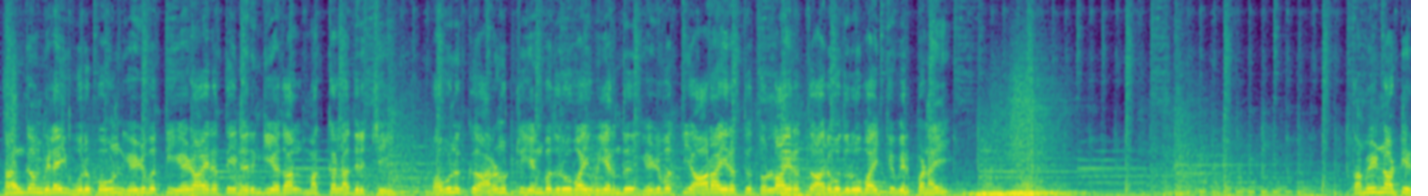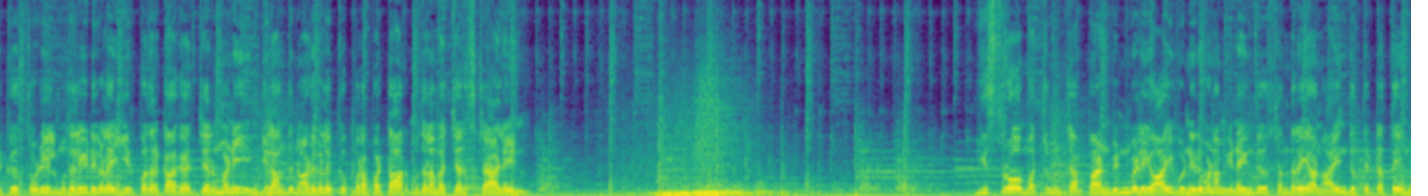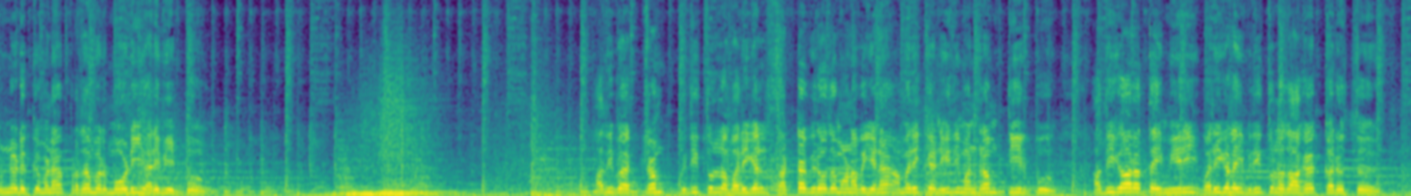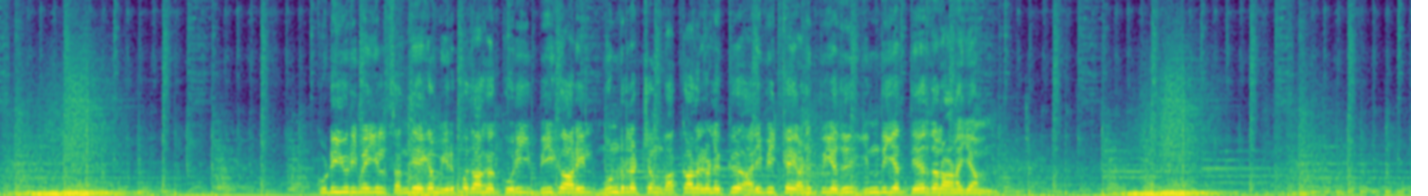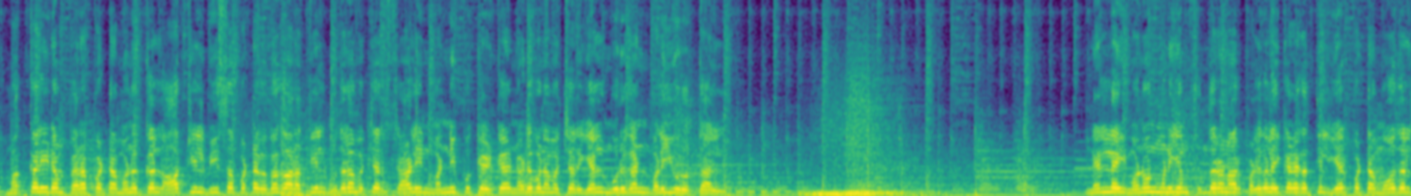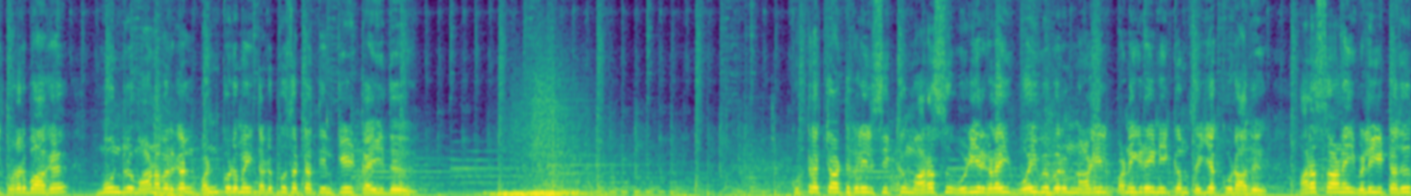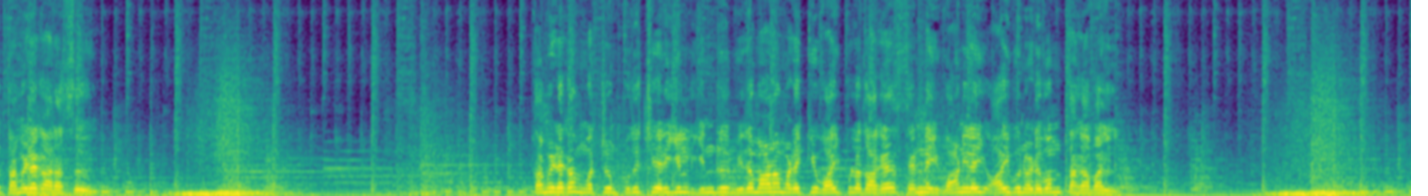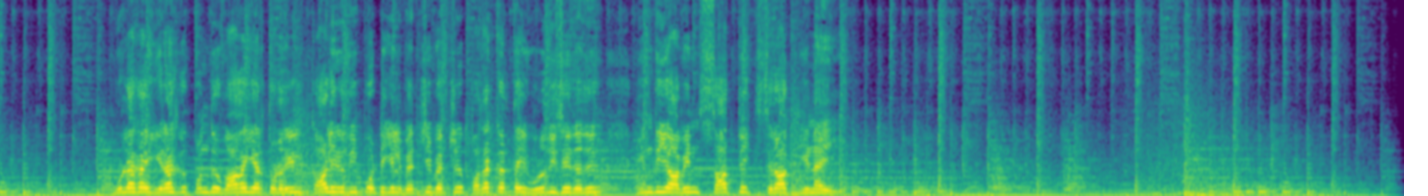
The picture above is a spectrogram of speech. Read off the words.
தங்கம் விலை ஒரு பவுன் எழுபத்தி ஏழாயிரத்தை நெருங்கியதால் மக்கள் அதிர்ச்சி. பவுனுக்கு அறுநூற்று எண்பது ரூபாய் உயர்ந்து எழுபத்தி ஆறாயிரத்து தொள்ளாயிரத்து அறுபது ரூபாய்க்கு விற்பனை. தமிழ்நாட்டிற்கு தொழில் முதலீடுகளை ஈர்ப்பதற்காக ஜெர்மனி இங்கிலாந்து நாடுகளுக்கு புறப்பட்டார் முதலமைச்சர் ஸ்டாலின். இஸ்ரோ மற்றும் ஜப்பான் விண்வெளி ஆய்வு நிறுவனம் இணைந்து சந்திரயான் ஐந்து திட்டத்தை முன்னெடுக்கும் என பிரதமர் மோடி அறிவிப்பு. அதிபர் ட்ரம்ப் விதித்துள்ள வரிகள் சட்டவிரோதமானவை என அமெரிக்க நீதிமன்றம் தீர்ப்பு. அதிகாரத்தை மீறி வரிகளை விதித்துள்ளதாக கருத்து. குடியுரிமையில் சந்தேகம் இருப்பதாக கூறி பீகாரில் மூன்று லட்சம் வாக்காளர்களுக்கு அறிவிக்கை அனுப்பியது இந்திய தேர்தல் ஆணையம். மக்களிடம் பெறப்பட்ட மனுக்கள் ஆற்றில் வீசப்பட்ட விவகாரத்தில் முதலமைச்சர் ஸ்டாலின் மன்னிப்பு கேட்க நடுவண் அமைச்சர் எல் முருகன் வலியுறுத்தல். நெல்லை மனோன்மணியம் சுந்தரனார் பல்கலைக்கழகத்தில் ஏற்பட்ட மோதல் தொடர்பாக மூன்று மாணவர்கள் வன்கொடுமை தடுப்பு சட்டத்தின் கீழ் கைது. குற்றச்சாட்டுகளில் சிக்கும் அரசு ஊழியர்களை ஓய்வு பெறும் நாளில் பணியிடை நீக்கம் செய்யக்கூடாது. அரசாணை வெளியிட்டது தமிழக அரசு. தமிழகம் மற்றும் புதுச்சேரியில் இன்று மிதமான மழைக்கு வாய்ப்புள்ளதாக சென்னை வானிலை ஆய்வு நடுவம் தகவல். உலக இறகு பந்து வாகையர் தொடரில் காலிறுதிப் போட்டியில் வெற்றி பெற்று பதக்கத்தை உறுதி செய்தது இந்தியாவின் சாத்விக் சிராக் இணை.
